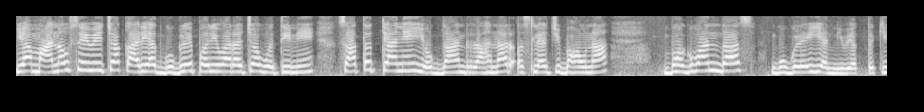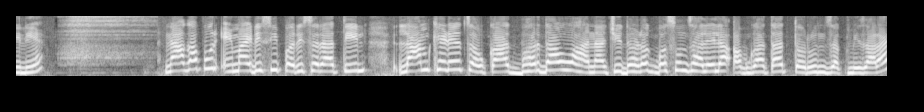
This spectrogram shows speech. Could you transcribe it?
या मानवसेवेच्या कार्यात गुगळे परिवाराच्या वतीने सातत्याने योगदान राहणार असल्याची भावना भगवानदास गुगळे यांनी व्यक्त केली आहे. Nagapur M I D C परिसरातील लांबखेडे चौकात भरधाव वाहनाची धडक बसून झालेल्या अपघातात तरुण जखमी झालाय.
